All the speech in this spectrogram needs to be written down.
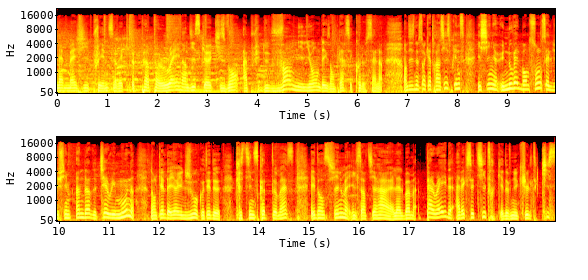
La magie Prince avec Purple Rain, un disque qui se vend à plus de 20 millions d'exemplaires, c'est colossal. En 1986, Prince il signe une nouvelle bande son, celle du film Under the Cherry Moon, dans lequel d'ailleurs il joue aux côtés de Christine Scott Thomas. Et dans ce film, il sortira l'album Parade avec ce titre qui est devenu culte, Kiss.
